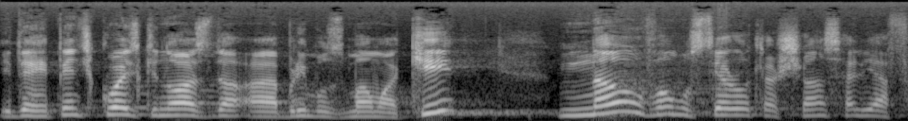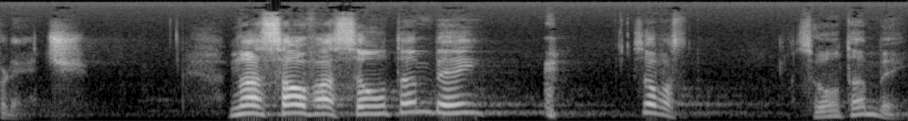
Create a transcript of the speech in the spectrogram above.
e de repente, coisas que nós abrimos mão aqui, não vamos ter outra chance ali à frente. Na salvação também. Salvação também.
